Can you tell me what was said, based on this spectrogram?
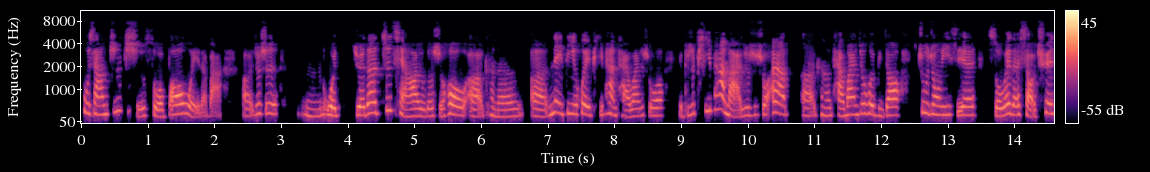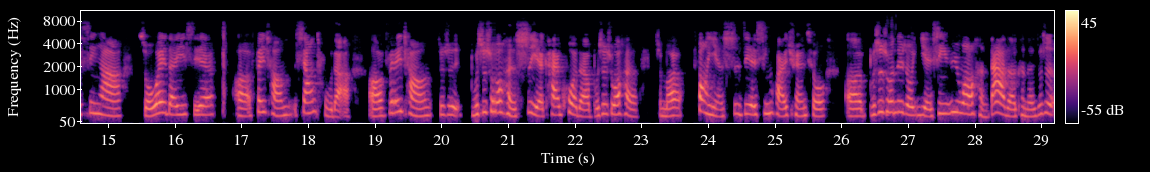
互相支持所包围的吧，呃，就是，嗯，我觉得之前啊，有的时候呃，可能呃，内地会批判台湾，说也不是批判吧，就是说，哎呀，呃，可能台湾就会比较注重一些所谓的小确幸啊，所谓的一些呃非常乡土的，呃，非常就是不是说很视野开阔的，不是说很什么放眼世界、心怀全球，呃，不是说那种野心欲望很大的，可能就是。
